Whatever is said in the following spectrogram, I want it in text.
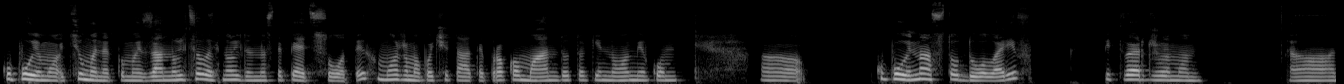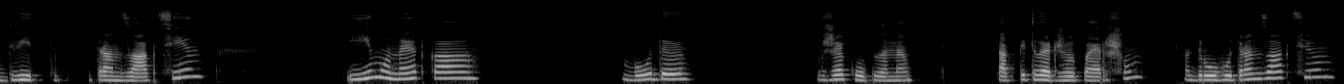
Купуємо цю монетку ми за 0,095. Можемо почитати про команду, токеноміку. Е, Купую на 100 доларів. Підтверджуємо дві транзакції. І монетка буде вже куплена. Так, підтверджую першу, другу транзакцію.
